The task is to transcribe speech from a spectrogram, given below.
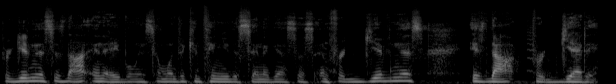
Forgiveness is not enabling someone to continue to sin against us. And forgiveness is not forgetting.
